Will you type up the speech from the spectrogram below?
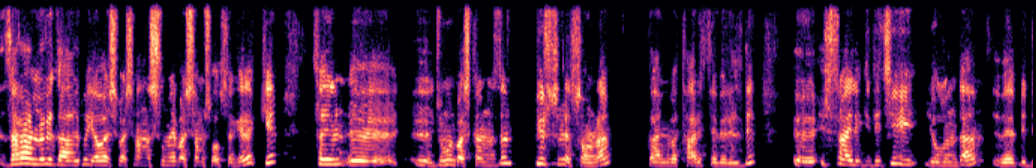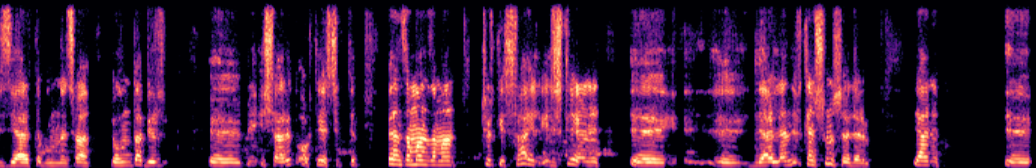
zararları galiba yavaş yavaş anlaşılmaya başlamış olsa gerek ki Sayın e, e, Cumhurbaşkanımızın bir süre sonra galiba tarihte verildi. E, İsrail'e gideceği yolunda ve bir, bir ziyarette bulunacağı yolunda bir e, bir işaret ortaya çıktı. Ben zaman zaman Türk-İsrail ilişkilerini e, e, değerlendirirken şunu söylerim. Yani e,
